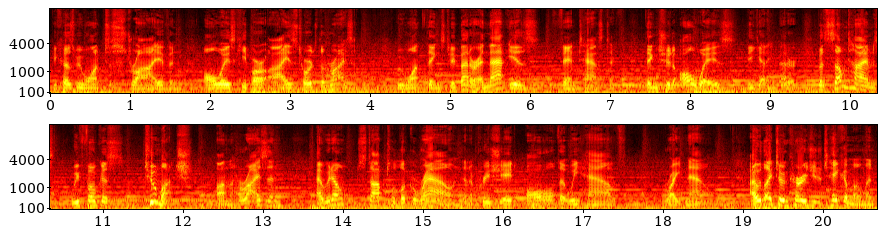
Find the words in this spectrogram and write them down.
because we want to strive and always keep our eyes towards the horizon. We want things to be better, and that is fantastic. Things should always be getting better. But sometimes we focus too much on the horizon and we don't stop to look around and appreciate all that we have right now. I would like to encourage you to take a moment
